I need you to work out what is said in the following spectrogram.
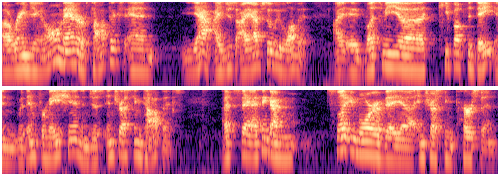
uh, ranging in all manner of topics. And yeah, I just, I absolutely love it. I, it lets me uh, keep up to date and with information and just interesting topics. I'd say I think I'm slightly more of a uh, interesting person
